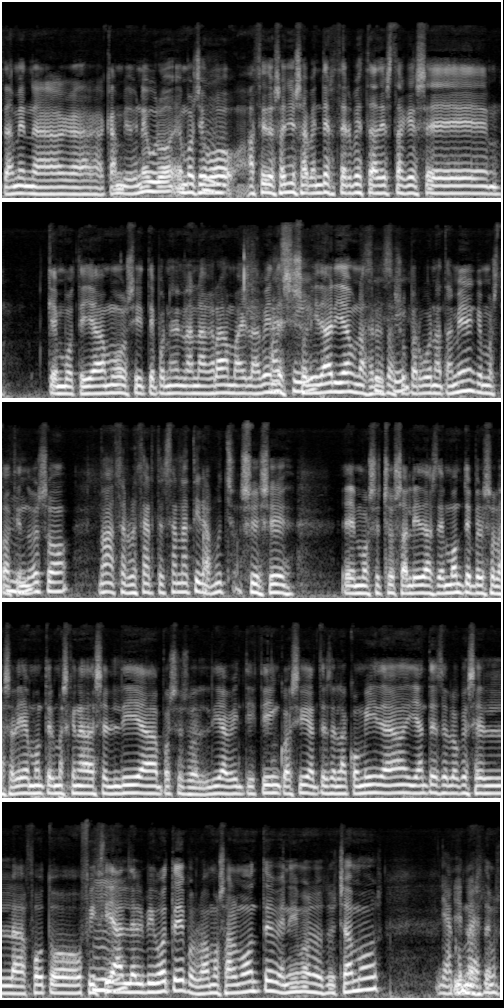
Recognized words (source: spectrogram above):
también a, a cambio de un euro. Hemos llegado Mm. hace dos años a vender cerveza de esta que se que embotellamos y te ponen el anagrama y la vendes, Ah, sí. solidaria, una Sí, cerveza sí. súper buena también, que hemos estado haciendo eso. No, cerveza artesana tira mucho. Sí, sí. Hemos hecho salidas de monte, pero eso, la salida de monte más que nada es el día, pues eso, el día 25, así, antes de la comida y antes de lo que es el- la foto oficial Mm. del bigote, pues vamos al monte, venimos, nos duchamos Ya y nos hacemos.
